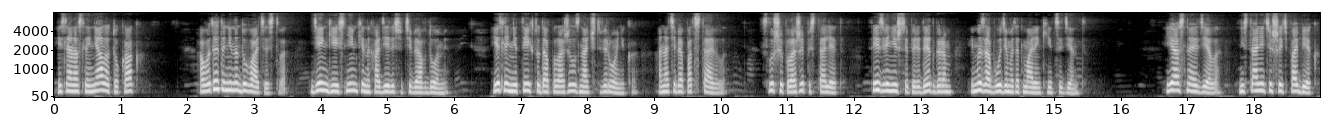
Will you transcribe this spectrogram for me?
«Если она слиняла, то как?» «А вот это не надувательство. Деньги и снимки находились у тебя в доме. Если не ты их туда положил, значит Вероника. Она тебя подставила. Слушай, положи пистолет». Ты извинишься перед Эдгаром, и мы забудем этот маленький инцидент. Ясное дело, не станете шить побег,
